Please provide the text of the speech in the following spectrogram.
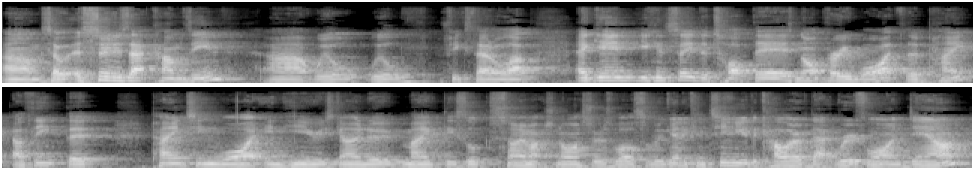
Um, so as soon as that comes in, uh, we'll, we'll fix that all up. Again, you can see the top there is not very white, the paint. I think that painting white in here is going to make this look so much nicer as well. So we're going to continue the color of that roof line down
